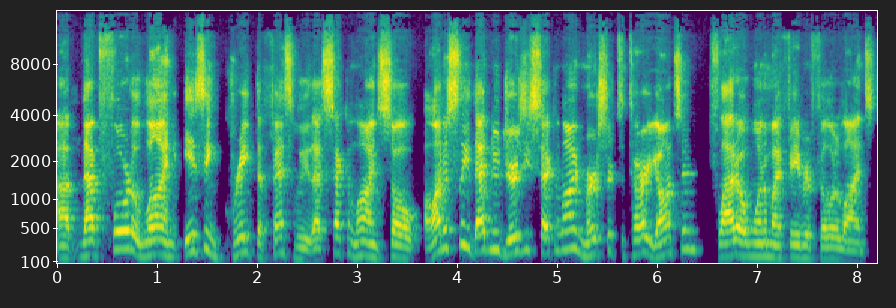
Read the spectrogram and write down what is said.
Uh, that Florida line isn't great defensively. That second line. So honestly, that New Jersey second line, Mercer, Tatar, Johnsson, flat out one of my favorite filler lines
